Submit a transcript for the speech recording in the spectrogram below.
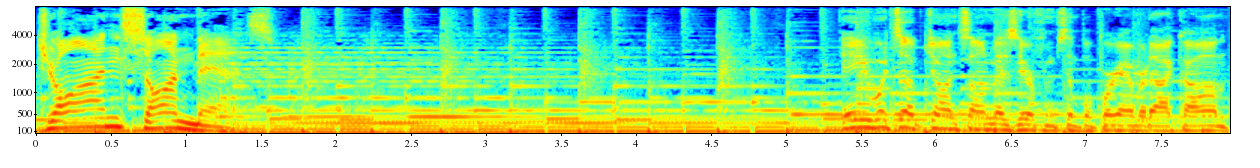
John Sonmez. Hey, what's up? John Sonmez here from SimpleProgrammer.com.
